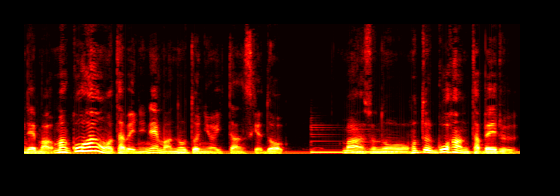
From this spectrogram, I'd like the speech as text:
で、まあ、まあご飯を食べにねまあ能登には行ったんですけどまあその本当にご飯食べる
